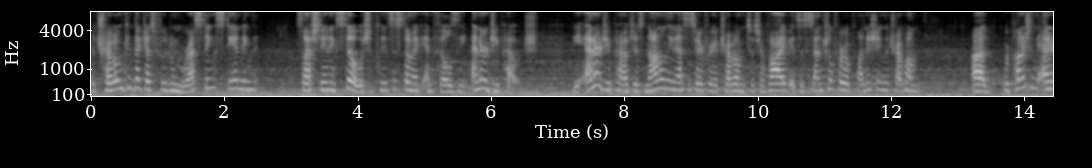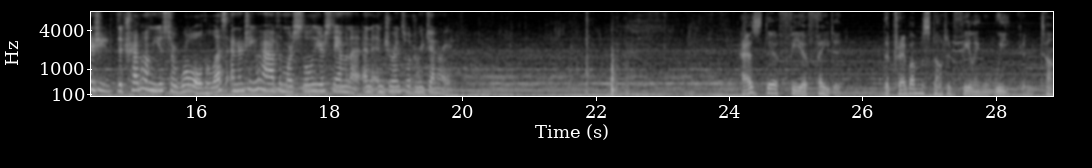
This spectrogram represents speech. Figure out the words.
The Trebhum can digest food when resting, standing, slash standing still, which depletes the stomach and fills the energy pouch. The energy pouch is not only necessary for your Trebhum to survive, it's essential for replenishing the Trebhum uh, replenishing the energy the Trebhum used to roll. The less energy you have, the more slowly your stamina and endurance will regenerate. As their fear faded, the Trebhum started feeling weak and tired.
